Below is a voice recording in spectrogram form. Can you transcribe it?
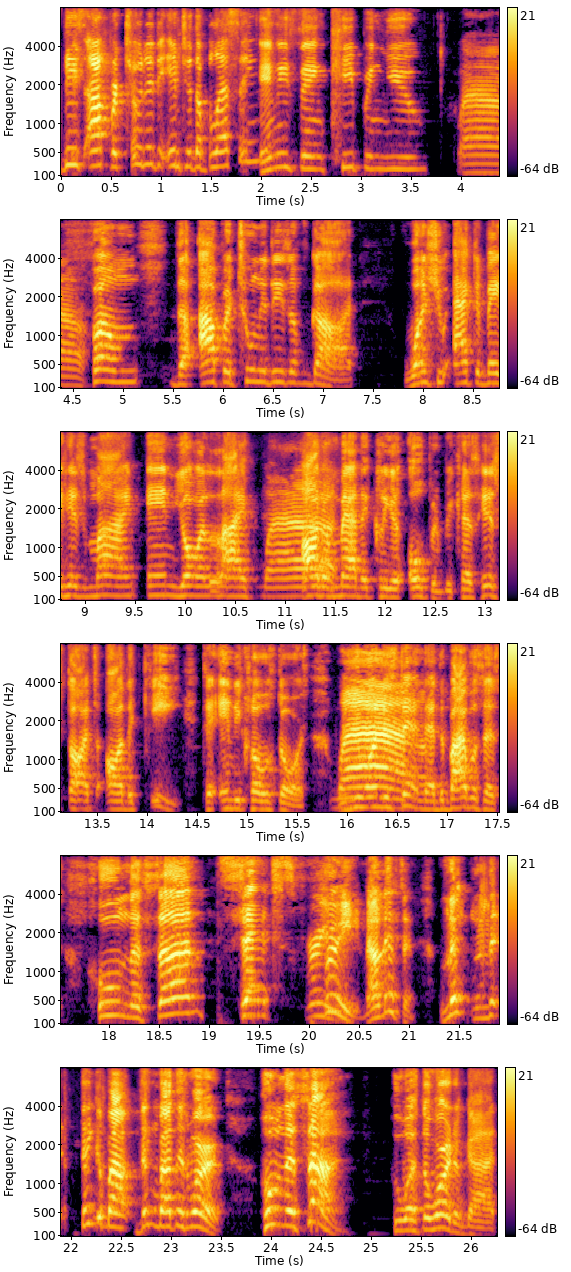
these opportunity into the blessings. anything keeping you wow. from the opportunities of God, once you activate his mind in your life, Wow. automatically open because his thoughts are the key to any closed doors. When wow. you understand that, the Bible says, Whom the Son sets free. Now listen, look, think about think about this word. Whom the Son, who was the word of God,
